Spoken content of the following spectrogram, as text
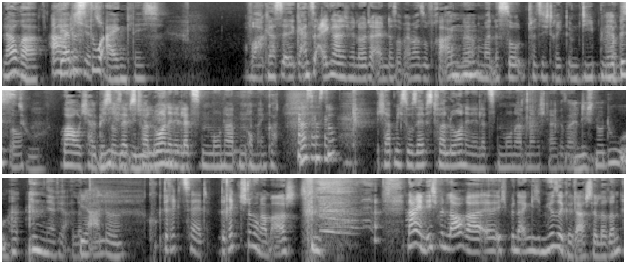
Laura, Ah, wer bist du schon. eigentlich? Boah, das ist ganz eigenartig, wenn Leute einen das auf einmal so fragen, ne? Und man ist so plötzlich direkt im Deepen. Wer und bist so. du? Wow, ich habe mich so selbst verloren in den letzten Monaten. Oh mein Gott. Was hast du? Ich habe mich so selbst verloren in den letzten Monaten, habe ich gerade gesagt. Ja, nicht nur du. Ja, wir alle. Wir alle. Guck, direkt sad. Direkt Stimmung am Arsch. Nein, ich bin Laura. äh, Ich bin eigentlich Musical-Darstellerin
